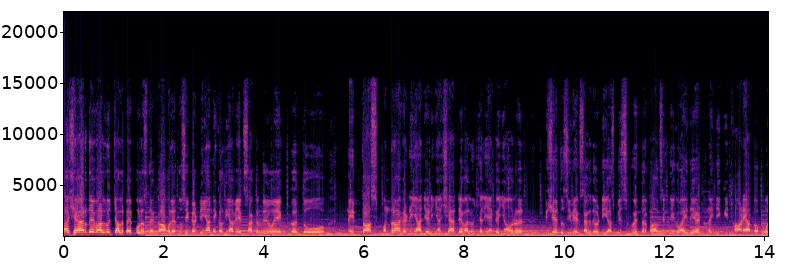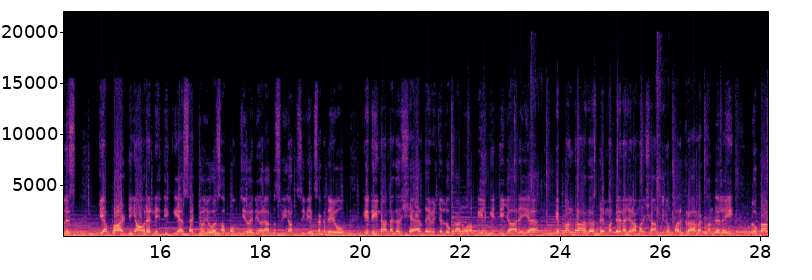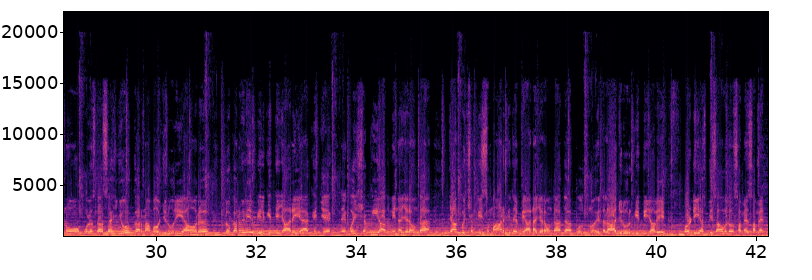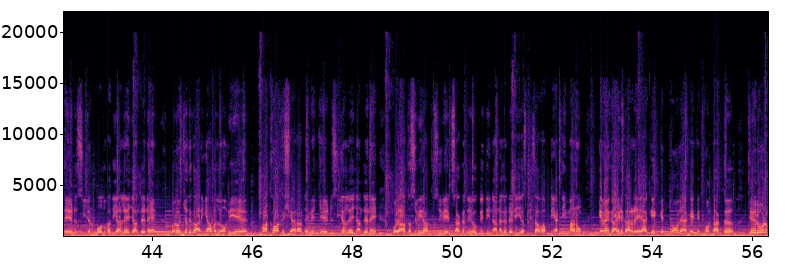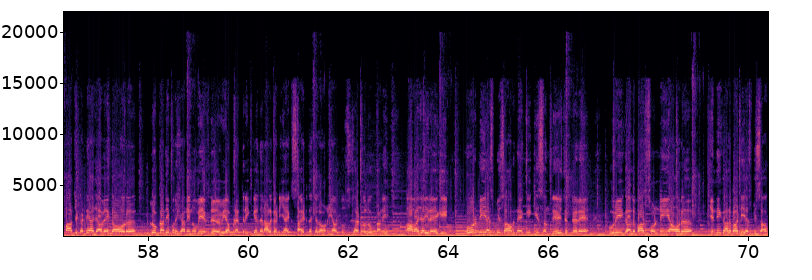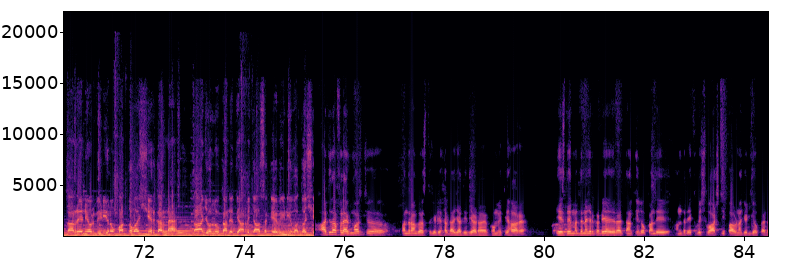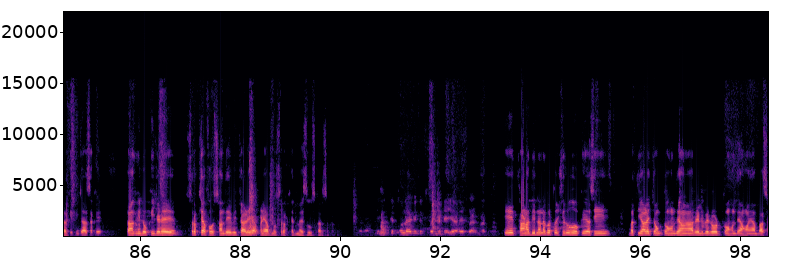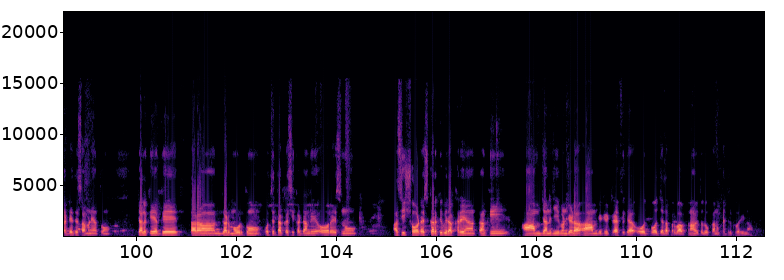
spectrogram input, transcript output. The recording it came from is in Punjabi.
ਆ ਸ਼ਹਿਰ ਦੇ ਵੱਲ ਨੂੰ ਚੱਲ ਪਏ ਪੁਲਿਸ ਦੇ ਕਾਫਲੇ। ਤੁਸੀਂ ਗੱਡੀਆਂ ਨਿਕਲਦੀਆਂ ਵੇਖ ਸਕਦੇ ਹੋ। 1 2 ਨਹੀਂ 10 15 ਗੱਡੀਆਂ ਜਿਹੜੀਆਂ ਸ਼ਹਿਰ ਦੇ ਵੱਲ ਚਲੀਆਂ ਗਈਆਂ ਔਰ ਪਿੱਛੇ ਤੁਸੀਂ ਵੇਖ ਸਕਦੇ ਹੋ ਡੀਐਸਪੀ ਸੁਖਵਿੰਦਰਪਾਲ ਸਿੰਘ ਦੀ ਅਗਵਾਈ ਦੇ ਹੇਠ ਨਜ਼ਦੀਕੀ ਥਾਣਿਆਂ ਤੋਂ ਪੁਲਿਸ ਦੀਆਂ ਪਾਰਟੀਆਂ ਔਰ ਨਜ਼ਦੀਕੀ ਐਸਐਚਓ ਜੋ ਆ ਸਭ ਪਹੁੰਚੇ ਹੋਏ ਨੇ ਔਰ ਆ ਤਸਵੀਰਾਂ ਤੁਸੀਂ ਵੇਖ ਸਕਦੇ ਹੋ ਕਿ ਦੀਨਾ ਨਗਰ ਸ਼ਹਿਰ ਦੇ ਵਿੱਚ ਲੋਕਾਂ ਨੂੰ ਅਪੀਲ ਕੀਤੀ ਜਾ ਰਹੀ ਹੈ ਕਿ 15 ਅਗਸਤ ਦੇ ਮੱਦੇਨਜ਼ਰ ਅਮਨ ਸ਼ਾਂਤੀ ਨੂੰ ਬਰਕਰਾਰ ਰੱਖਣ ਦੇ ਲਈ ਲੋਕਾਂ ਨੂੰ ਪੁਲਿਸ ਦਾ ਸਹਿਯੋਗ ਕਰਨਾ ਬਹੁਤ ਜ਼ਰੂਰੀ ਹੈ ਔਰ ਲੋਕਾਂ ਨੂੰ ਇਹ ਵੀ ਅਪੀਲ ਕੀਤੀ ਜਾ ਰਹੀ ਹੈ ਕਿ ਜੇ ਕਿਤੇ ਕੋਈ ਸ਼ੱਕੀ ਆਦਮੀ ਨਜ਼ਰ ਆਉਂਦਾ ਜਾਂ ਕੋਈ ਸ਼ੱਕੀ ਸਮਾਨ ਕਿਤੇ ਪਿਆ ਨਜ਼ਰ ਆਉਂਦਾ ਤਾਂ ਪੁਲਿਸ ਨੂੰ ਇਤਲਾਹ ਜ਼ਰੂਰ ਕੀਤੀ ਜਾਵੇ। ਔਰ ਡੀਐਸਪੀ ਸਾਹਿਬ ਵੱਲੋਂ ਸਮੇਂ-ਸਮੇਂ ਤੇ ਡਿਸੀਜਨ ਬਹੁਤ ਵਧੀਆ ਲਏ ਜਾਂਦੇ ਨੇ ਔਰ ਉੱਚ ਅਧਿਕਾਰੀਆਂ ਵੱਲੋਂ ਵੀ ਇਹ ਵੱਖ-ਵੱਖ ਸ਼ਹਿਰਾਂ ਦੇ ਵਿੱਚ ਇਹ ਡਿਸੀਜਨ ਲਏ ਜਾਂਦੇ ਨੇ। ਔਰ ਆਹ ਤਸਵੀਰਾਂ ਤੁਸੀਂ ਵੇਖ ਸਕਦੇ ਹੋ ਕਿ ਦੀਨਾਨਗਰ ਦੇ ਡੀਐਸਪੀ ਸਾਹਿਬ ਆਪਣੀਆਂ ਟੀਮਾਂ ਨੂੰ ਕਿਵੇਂ ਗਾਈਡ ਕਰ ਰਹੇ ਆ ਕਿ ਕਿੱਥੋਂ ਲੈ ਕੇ ਕਿੱਥੋਂ ਤੱਕ ਇਹ ਰੋਡ ਮਾਰਚ ਕੱਢਿਆ ਜਾਵੇਗਾ ਔਰ ਲੋਕਾਂ ਦੀ ਪਰੇਸ਼ਾਨੀ ਨੂੰ ਵੇਖਦੇ ਹੋਏ ਵੀ ਆਪਣੇ ਤਰੀਕੇ ਦੇ ਨਾਲ ਗੱਡੀਆਂ ਇੱਕ ਸਾਈਡ ਤੇ ਚਲਾਉਣੀਆਂ ਔਰ ਦੂਸਰੀ ਸਾਈਡ ਤੋਂ ਲੋਕਾਂ ਦੀ ਆਵਾਜਾਈ ਰਹੇਗੀ। ਹੋਰ ਡੀਐਸਪੀ ਸਾਹਿਬ ਨੇ ਕੀ ਕੀ ਸੰਦੇਸ਼ ਦਿੱਤੇ ਨੇ, ਪੂਰੀ ਗੱਲਬਾਤ ਸੁਣਨੀ ਆ ਔਰ ਜਿੰਨੀ ਗੱਲਬਾਤ ਡੀਐਸਪੀ ਸਾਹਿਬ ਕਰ ਰਹੇ ਨੇ ਔਰ ਵੀਡੀਓ ਨੂੰ ਵੱਧ ਤੋਂ ਵੱਧ ਸ਼ੇਅਰ ਕਰਨਾ ਤਾਂ ਜੋ ਲੋਕਾਂ ਦੇ ਧਿਆਨ ਵਿੱਚ ਆ ਸਕੇ। ਵੀਡੀਓ ਵੱਧ ਤੋਂ ਅੱਜ ਦਾ ਫਲੈਗ ਮਾਰਚ 15 ਅਗਸਤ ਜਿਹੜਾ ਸਾਡਾ ਆਜ਼ਾਦੀ ਦਿਹਾੜਾ ਹੈ, ਕੌਮੀ ਤਿਉਹਾਰ ਹੈ, ਇਸ ਦੇ ਮੱਦੇਨਜ਼ਰ ਕੱਢਿਆ ਜਾ ਰਿਹਾ ਤਾਂ ਕਿ ਲੋਕਾਂ ਦੇ ਅੰਦਰ ਇੱਕ ਵਿਸ਼ਵਾਸ ਦੀ ਭਾਵਨਾ ਜਿਹੜੀ ਹੈ ਉਹ ਪੈਦਾ ਕੀਤੀ ਜਾ ਸਕੇ। ਤਾਂ ਕਿ ਲੋਕੀ ਜਿਹੜੇ ਸੁਰੱਖਿਆ ਫੋਰਸਾਂ ਦੇ ਵਿਚਾਲੇ ਆਪਣੇ ਆਪ ਨੂੰ ਸੁਰੱਖਿਅਤ ਮਹਿਸੂਸ ਕਰ ਸਕਣ। ਕਿੱਥੋਂ ਲੈ ਕੇ ਕਿੱਥੇ ਤੱਕ ਕੱਢਿਆ ਜਾ ਰਿਹਾ ਇਹ ਥਾਣਾ ਦੀਨਾਨਗਰ ਤੋਂ ਸ਼ੁਰੂ ਹੋ ਕੇ ਅਸੀਂ ਬੱਤੀ ਵਾਲੇ ਚੌਂਕ ਤੋਂ ਹੁੰਦਿਆਂ ਹੋਇਆਂ ਰੇਲਵੇ ਰੋਡ ਤੋਂ ਹੁੰਦਿਆਂ ਹੋਇਆਂ ਬੱਸ ਅੱਡੇ ਦੇ ਸਾਹਮਣੇ ਤੋਂ ਚੱਲ ਕੇ ਅੱਗੇ ਤਾਰਾਗੜ ਮੋੜ ਤੋਂ ਉੱਥੇ ਤੱਕ ਅਸੀਂ ਕੱਢਾਂਗੇ ਔਰ ਇਸ ਨੂੰ ਅਸੀਂ ਸ਼ਾਰਟ ਇਸ ਕਰਕੇ ਵੀ ਰੱਖ ਰਹੇ ਹਾਂ ਤਾਂ ਕਿ ਆਮ ਜਨ ਜੀਵਨ ਜਿਹੜਾ ਆਮ ਜਿਹੜੀ ਟ੍ਰੈਫਿਕ ਹੈ ਉਹ ਬਹੁਤ ਜ਼ਿਆਦਾ ਪ੍ਰਭਾਵਿਤ ਨਾ ਹੋਵੇ ਤੇ ਲੋਕਾਂ ਨੂੰ ਖੱਜਲ ਖੁਆਰੀ ਨਾ ਹੋਵੇ।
